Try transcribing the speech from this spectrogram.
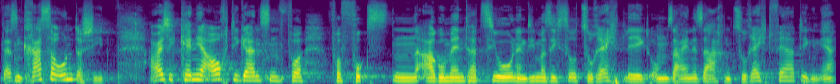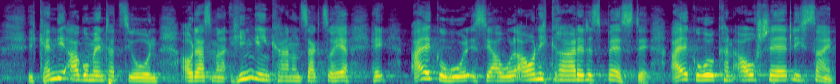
Das ist ein krasser Unterschied. Aber ich kenne ja auch die ganzen ver, verfuchsten Argumentationen, die man sich so zurechtlegt, um seine Sachen zu rechtfertigen. Ja? Ich kenne die Argumentation, auch dass man hingehen kann und sagt so, her, hey, Alkohol ist ja wohl auch nicht gerade das Beste. Alkohol kann auch schädlich sein,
